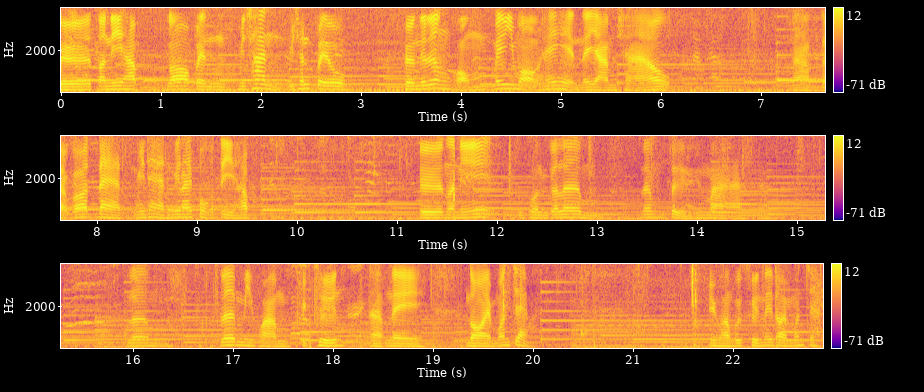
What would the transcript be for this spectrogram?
คือตอนนี้ครับก็เป็นมิชชั่นมิชชั่นเฟลเฟลในเรื่องของไม่มีหมอกให้เห็นในยามเช้านะครับแต่ก็แดดมีแดดมีอะไรปกติครับ คือตอนนี้ทุกคนก็เริ่มเริ่มตื่นขึ้นมา เริ่มเริ่มมีความคึกคืนนะครับในดอยม่อนแจ่มมีความคึกคืนในดอยม่อนแจ่ม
